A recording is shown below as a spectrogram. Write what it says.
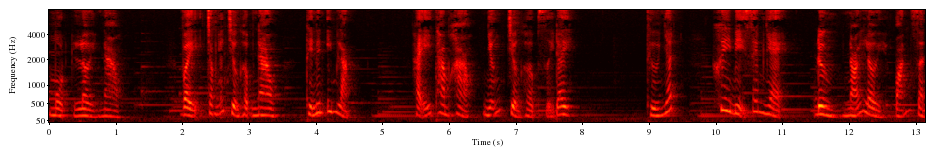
một lời nào. Vậy trong những trường hợp nào thì nên im lặng? Hãy tham khảo những trường hợp dưới đây. Thứ nhất, khi bị xem nhẹ, đừng nói lời oán giận.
